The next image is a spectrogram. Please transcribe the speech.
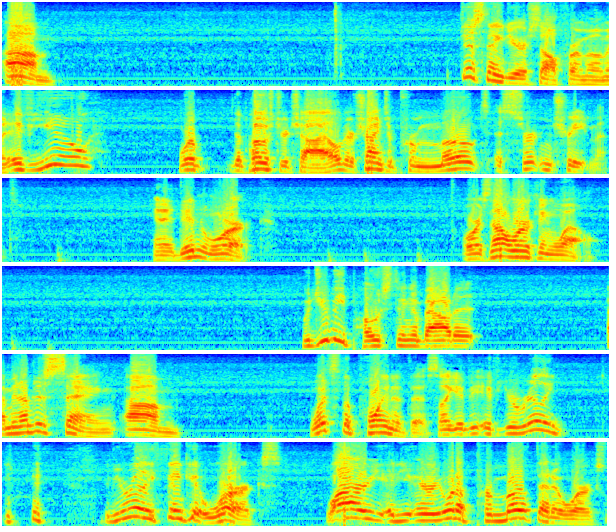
Um, just think to yourself for a moment if you were the poster child or trying to promote a certain treatment and it didn't work, or it's not working well, would you be posting about it? I mean, I'm just saying. Um, what's the point of this? Like, if, if you're really, if you really think it works, why are you, and you, or you want to promote that it works,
